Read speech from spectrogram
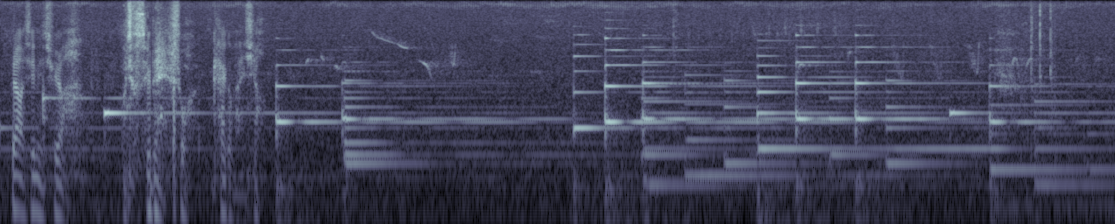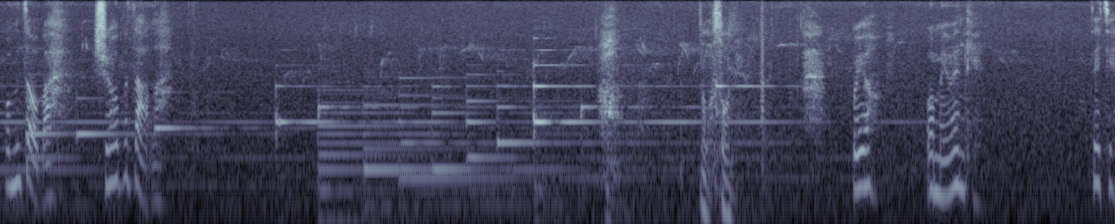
别往心里去啊，我就随便说，开个玩笑。你走吧时候不早了。好那我送你。不用我没问题。再见。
